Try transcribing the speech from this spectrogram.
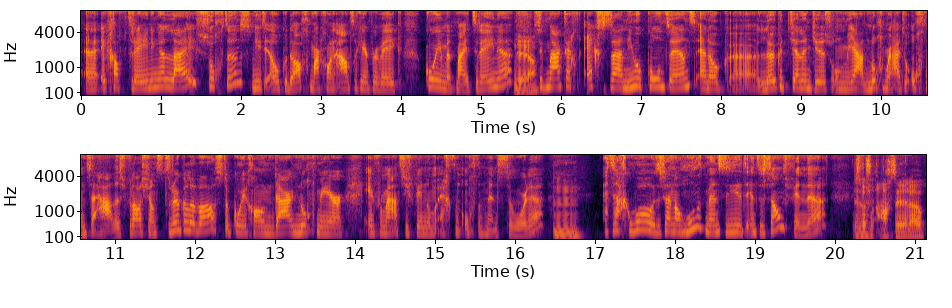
Eh, ik gaf trainingen live, 's ochtends. Niet elke dag, maar gewoon een aantal keer per week kon je met mij trainen. Ja. Dus ik maakte echt extra nieuwe content. En ook eh, leuke challenges om ja, nog meer uit de ochtend te halen. Dus vooral als je aan het struggelen was, dan kon je gewoon daar nog meer informatie vinden om echt een ochtendmens te worden. Mhm. En toen dacht ik, wow, er zijn al 100 mensen die dit interessant vinden. Dus dat was 8 euro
